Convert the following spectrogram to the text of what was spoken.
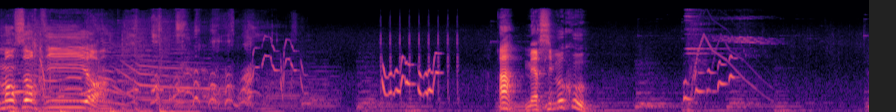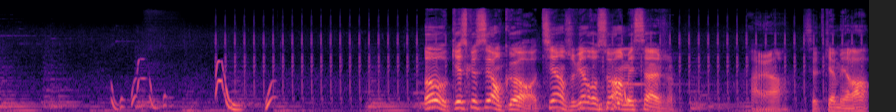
m'en sortir. Ah, merci beaucoup. Oh, qu'est-ce que c'est encore? Tiens, je viens de recevoir un message. Voilà, cette caméra.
